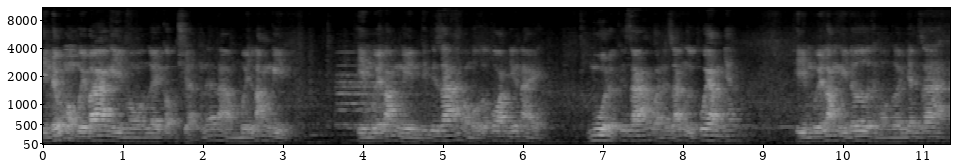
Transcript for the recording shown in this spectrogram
Thì nếu mà 13 nghìn mà mọi người cộng chuyển nữa là 15 nghìn. Thì 15 nghìn thì cái giá của một cái con như này, mua được cái giá gọi là giá người quen nhé. Thì 15 nghìn ơ thì mọi người nhân ra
